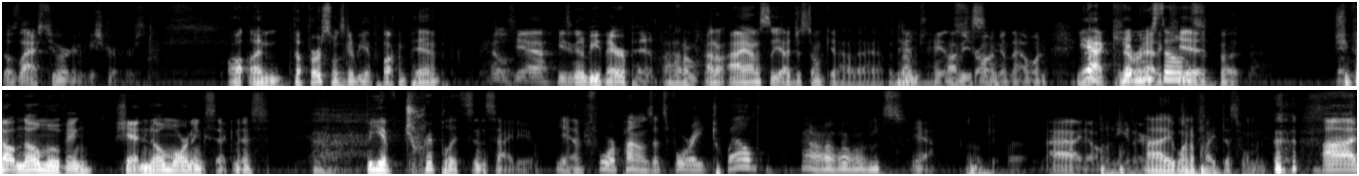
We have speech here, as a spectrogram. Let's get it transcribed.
Those last two are going to be strippers. Oh, and the first one's gonna be a fucking pimp. Hells yeah. He's going to be their pimp. I don't. I don't. I honestly, I just don't get how that happened. Pimp's I'm hands obviously strong on that one. never- yeah, kidney never had stones. a kid, but She felt no moving. She had no morning sickness. But you have triplets inside you. yeah, and four pounds. That's four, eight, twelve pounds. Yeah. I don't get that. I don't either. I want to fight this woman. Uh,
